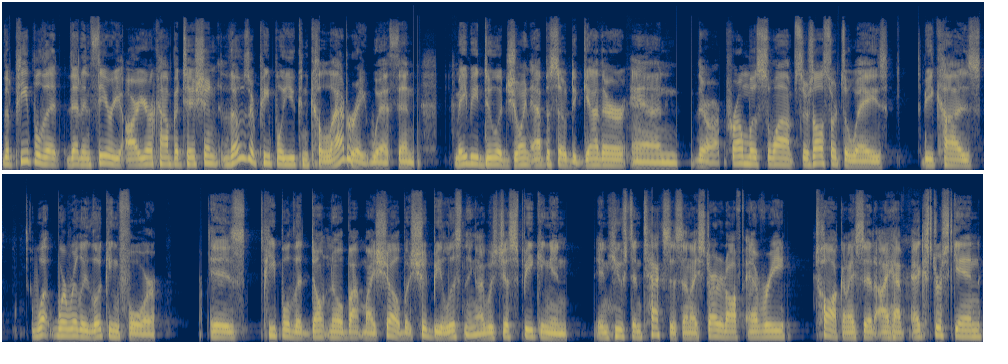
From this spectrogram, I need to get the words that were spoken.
the people that that in theory are your competition, those are people you can collaborate with and maybe do a joint episode together and there are promo swaps. There's all sorts of ways because what we're really looking for is people that don't know about my show but should be listening. I was just speaking in in Houston, Texas and I started off every talk and I said I have extra skin.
